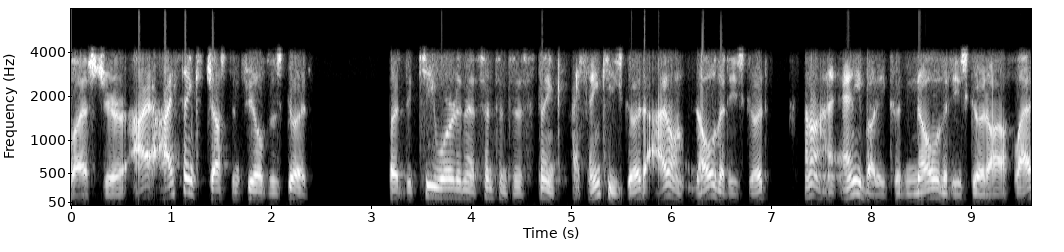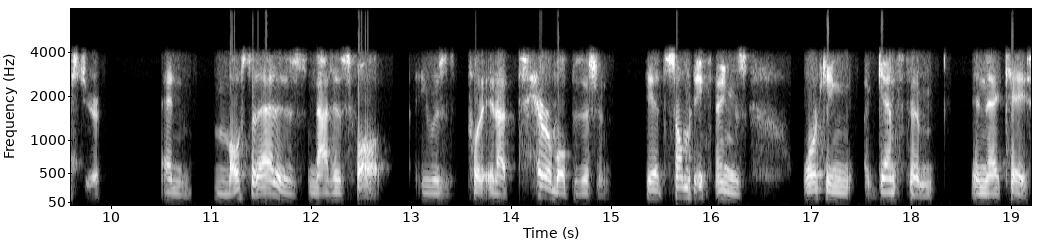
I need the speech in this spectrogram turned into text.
last year. I, I think Justin Fields is good, but the key word in that sentence is think. I think he's good. I don't know that he's good. I don't know how anybody could know that he's good off last year, and most of that is not his fault. He was put in a terrible position. He had so many things working against him in that case.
